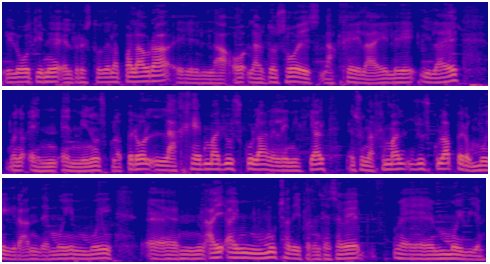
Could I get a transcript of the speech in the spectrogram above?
y luego tiene el resto de la palabra, eh, las dos O es la G, la L y la E, bueno, en, en minúscula. Pero la G mayúscula, la inicial, es una G mayúscula mayúscula, pero muy grande, muy, muy, eh, hay, hay, mucha diferencia, se ve eh, muy bien.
